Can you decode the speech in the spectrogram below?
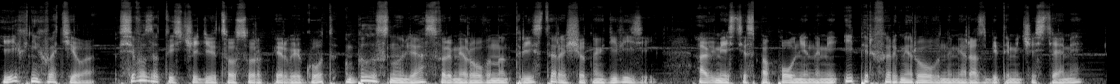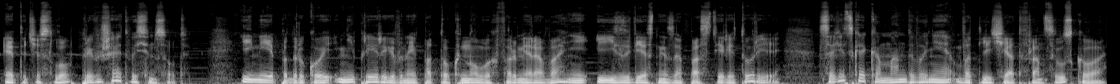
И их не хватило. Всего за 1941 год было с нуля сформировано 300 расчетных дивизий, а вместе с пополненными и переформированными разбитыми частями это число превышает 800. имея под рукой непрерывный поток новых формирований и известный запас территории, советское командование, в отличие от французского,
